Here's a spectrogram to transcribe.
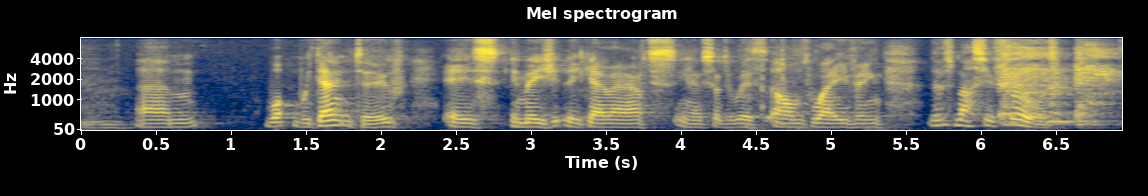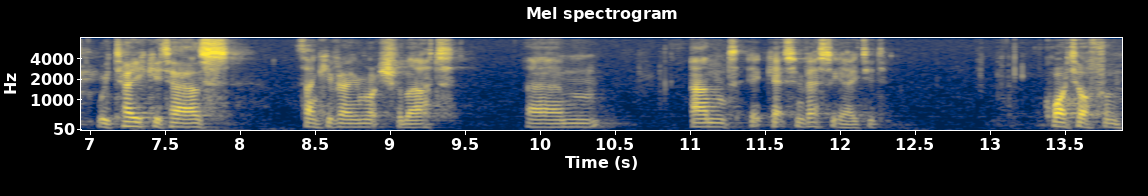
Mm -hmm. um, what we don't do is immediately go out, you know, sort of with arms waving, there's massive fraud. we take it as, thank you very much for that, um, and it gets investigated. Quite often,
